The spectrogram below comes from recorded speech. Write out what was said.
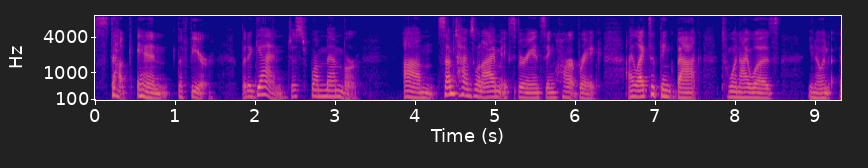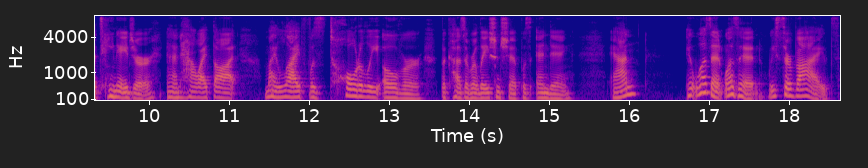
stuck in the fear. But again, just remember um, sometimes when I'm experiencing heartbreak, I like to think back to when I was, you know, a teenager and how I thought my life was totally over because a relationship was ending. And it wasn't, was it? We survived.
